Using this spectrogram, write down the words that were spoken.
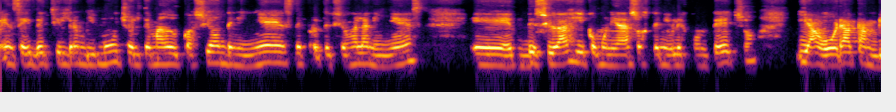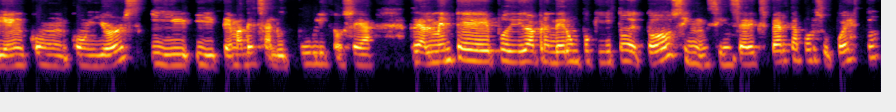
en Save the Children vi mucho el tema de educación, de niñez, de protección a la niñez, eh, de ciudades y comunidades sostenibles con techo, y ahora también con, con Yours y, y, temas de salud pública. O sea, realmente he podido aprender un poquito de todo, sin, sin ser experta, por supuesto,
